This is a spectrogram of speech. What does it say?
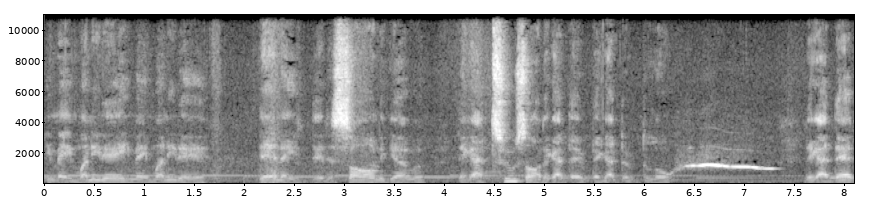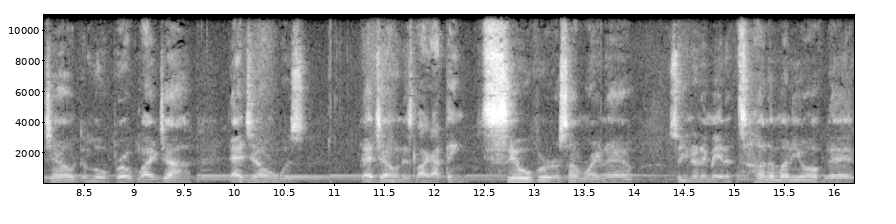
he made money there, he made money there. Then they did a song together. They got two songs. They got the they got the, the little they got that Joan, the little broke like job. That Joan was that Joan is like I think silver or something right now. So you know they made a ton of money off that.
